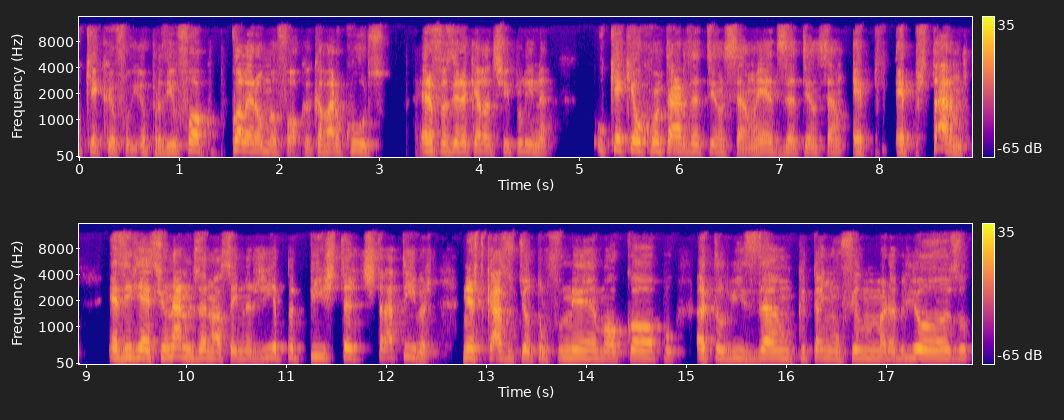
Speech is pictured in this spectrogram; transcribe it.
O que é que eu fui? Eu perdi o foco. Qual era o meu foco? Acabar o curso. Era fazer aquela disciplina. O que é que é o contrário da atenção? É a desatenção, é, é prestarmos é direcionarmos a nossa energia para pistas distrativas. Neste caso, o teu telefonema, o copo, a televisão, que tem um filme maravilhoso,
